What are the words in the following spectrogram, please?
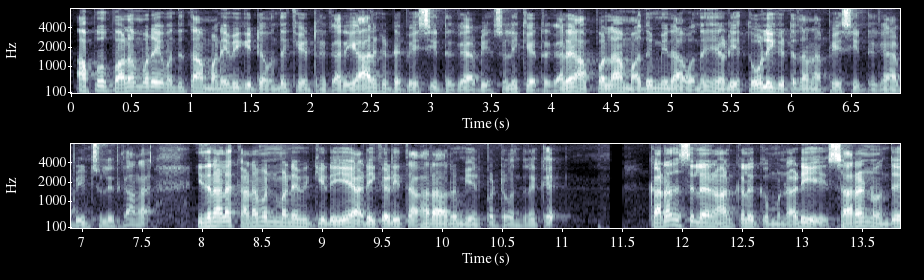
அப்போது பல முறை வந்து தான் மனைவி கிட்ட வந்து கேட்டிருக்காரு. யார்கிட்ட பேசிகிட்டு இருக்க அப்படின்னு சொல்லி கேட்டிருக்காரு. அப்போல்லாம் மதுமிதா வந்து என்னுடைய தோழிகிட்ட தான் நான் பேசிகிட்டு இருக்கேன் அப்படின்னு சொல்லியிருக்காங்க. இதனால் கணவன் மனைவிக்கு இடையே அடிக்கடி தகராறும் ஏற்பட்டு வந்திருக்கு. கடந்த சில நாட்களுக்கு முன்னாடி சரண் வந்து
